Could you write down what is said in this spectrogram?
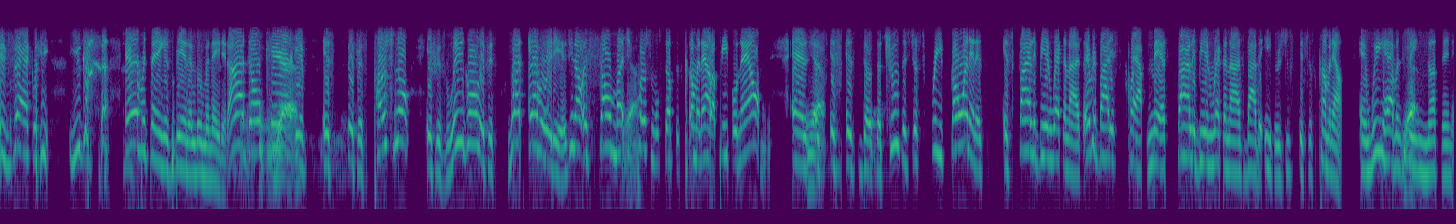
Exactly. You got everything is being illuminated. I don't care Yeah. if it's if it's personal, if it's legal, if it's whatever it is. You know, it's so much Yeah. personal stuff that's coming out of people now, and Yeah. it's, it's it's the the truth is just free flowing, and it's it's finally being recognized. Everybody's crap mess finally being recognized by the ether. It's just it's just coming out, and we haven't Yeah. seen nothing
